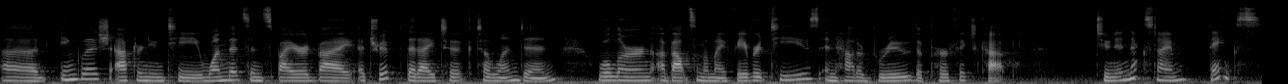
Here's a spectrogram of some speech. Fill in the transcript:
an English afternoon tea, one that's inspired by a trip that I took to London. We'll learn about some of my favorite teas and how to brew the perfect cup. Tune in next time. Thanks.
